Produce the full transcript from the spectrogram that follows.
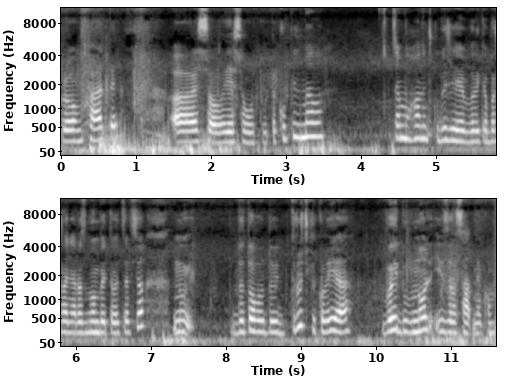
кругом хати. А, що, я ще отут таку підмила. Цьому ганочку дуже є велике бажання розбомбити оце все. Ну, до того дойдуть ручки, коли я вийду в ноль із розсадником.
